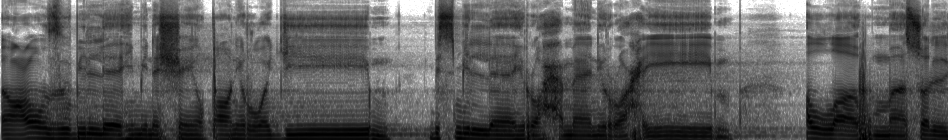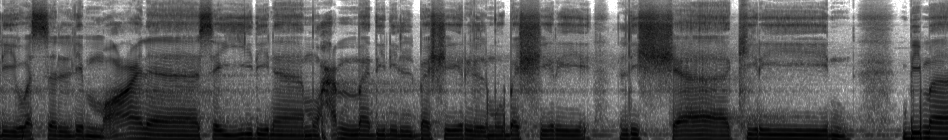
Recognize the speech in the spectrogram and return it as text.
أعوذ بالله من الشيطان الرجيم. بسم الله الرحمن الرحيم. اللهم صل وسلم على سيدنا محمد البشير المبشر للشاكرين. بما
